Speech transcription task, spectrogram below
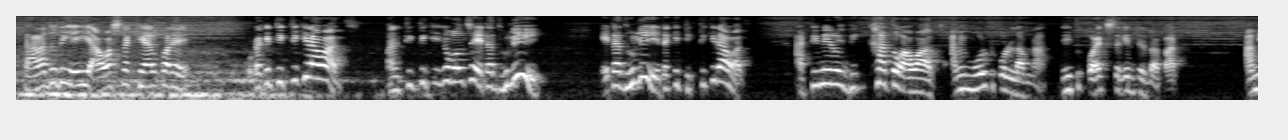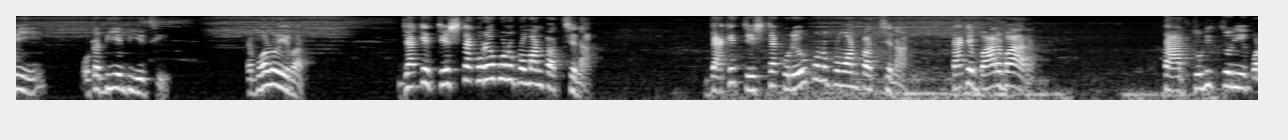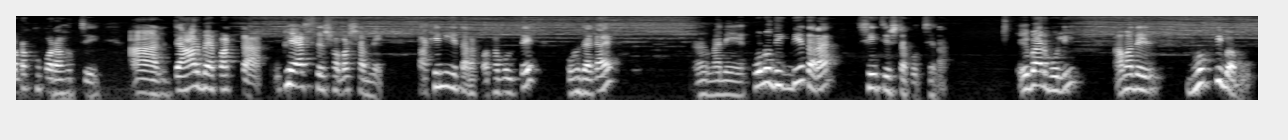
তারা যদি এই আওয়াজটা খেয়াল করে, ওটা কি টিকটিকির আওয়াজ? মানে টিকটিকিকে বলছে, এটা ধুলি? এটা ধুলি? এটা কি টিকটিকির আওয়াজ? আর টিনের ওই বিখ্যাত আওয়াজ, আমি মোল্ড করলাম না, যেহেতু কয়েক সেকেন্ডের ব্যাপার, আমি ওটা দিয়ে দিয়েছি। তা বলো এবার, যাকে চেষ্টা করেও কোনো প্রমাণ পাচ্ছে না যাকে চেষ্টা করেও কোনো প্রমাণ পাচ্ছে না। তাকে বারবার তার চরিত্র নিয়ে কটাক্ষ করা হচ্ছে। আর যার ব্যাপারটা উঠে আসছে সবার সামনে, তাকে নিয়ে তারা কথা বলতে কোনো জায়গায় মানে কোনো দিক দিয়ে তারা সেই চেষ্টা করছে না। এবার বলি, আমাদের ভক্তিবাবু,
